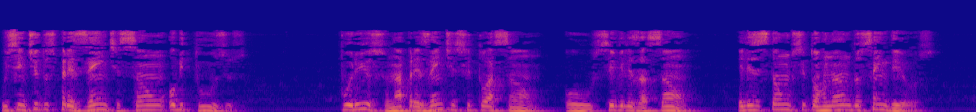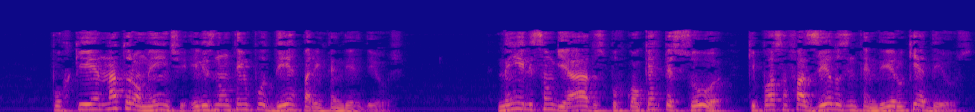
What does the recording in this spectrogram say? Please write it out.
Os sentidos presentes são obtusos. Por isso, na presente situação ou civilização, eles estão se tornando sem Deus. Porque, naturalmente, eles não têm o poder para entender Deus. Nem eles são guiados por qualquer pessoa que possa fazê-los entender o que é Deus.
